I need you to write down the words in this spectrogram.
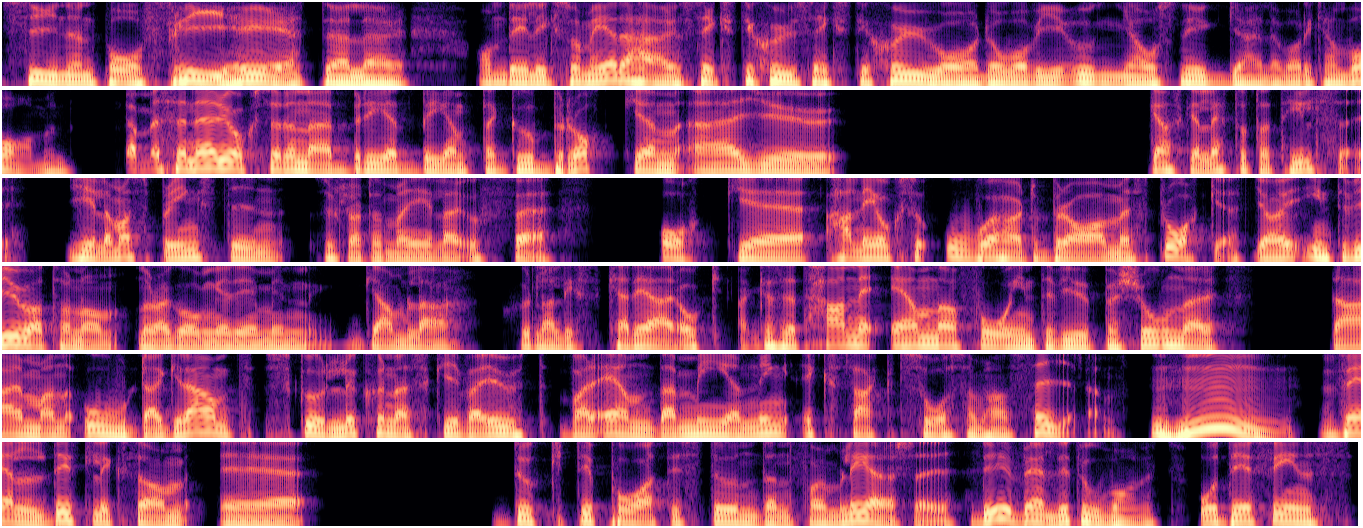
synen på frihet eller om det liksom är det här 67-67 och då var vi unga och snygga eller vad det kan vara. Men Ja, men sen är det ju också den här bredbenta gubbrocken är ju ganska lätt att ta till sig. Gillar man Springsteen så är det klart att man gillar Uffe. Och eh, han är också oerhört bra med språket. Jag har intervjuat honom några gånger i min gamla journalistkarriär och jag kan säga att han är en av få intervjupersoner där man ordagrant skulle kunna skriva ut varenda mening exakt så som han säger den. Mhm. Väldigt liksom eh, duktig på att i stunden formulera sig. Det är väldigt ovanligt. Och det finns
